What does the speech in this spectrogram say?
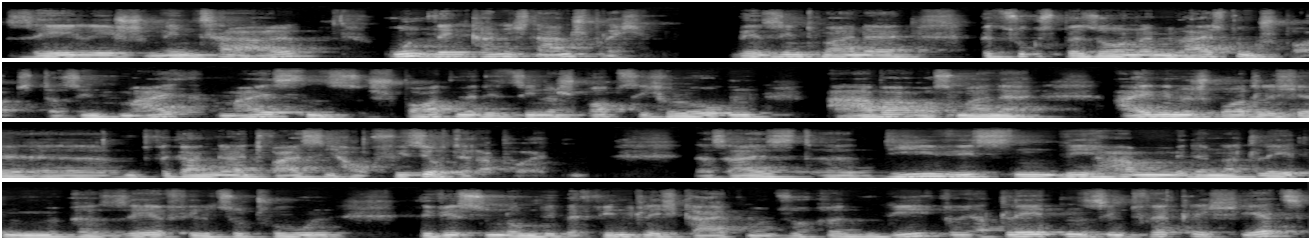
seelisch, mental und wen kann ich da ansprechen. Wer sind meine Bezugspersonen im Leistungssport? Das sind meistens Sportmediziner, Sportpsychologen, aber aus meiner eigenen sportlichen äh, Vergangenheit weiß ich auch Physiotherapeuten. Das heißt, äh, die wissen, die haben mit den Athleten äh, sehr viel zu tun. Die wissen um die Befindlichkeiten und so. Die Athleten sind wirklich jetzt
